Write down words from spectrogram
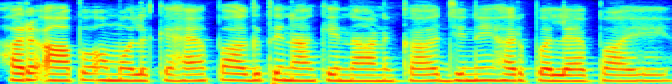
ਹਰ ਆਪ ਅਮੋਲਕ ਹੈ ਭਾਗ ਤੇ ਨਾ ਕੇ ਨਾਨਕਾ, ਜਿਨੇ ਹਰ ਭਲੇ ਪਾਏ।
